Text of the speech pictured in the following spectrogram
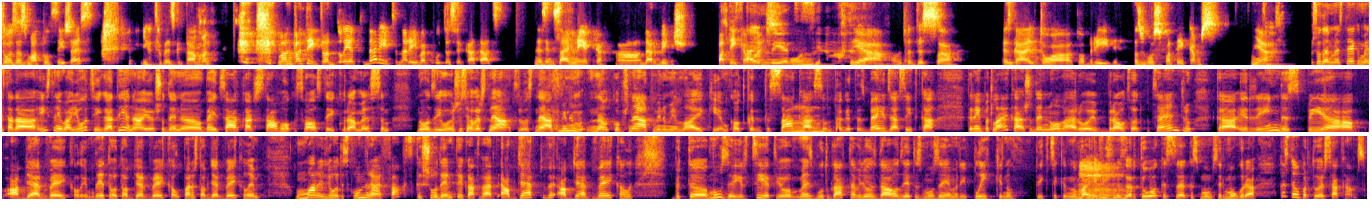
Tos esmu atlasījis es, jo tāpēc, tā man, man patīk to lietu darīt, un arī varbūt tas ir kā tāds, nezinu, saimnieka darbiņš, patīkamais. Un, jā. jā, un tad es, es gaidu to, to brīdi. Tas būs patīkams. Jā. Šodien mēs tiekamies tādā īstenībā jocīgā dienā, jo šodien beidzas ārkārtas stāvoklis valstī, kurā mēs esam nodzīvojuši. Es jau vairs neatceros, neatminam, ne, kopš neatminamiem laikiem. Kaut kad tas sākās, mm. un tagad tas beidzās. Tāpat laikā šodien novēroju, braucot pa centru, ka ir rindas pie apģērba veikaliem, lietotu apģērba veikalu, parastu apģērba veikaliem. Un mani ļoti skumdināja fakts, ka šodien tiek atvērti apģērbu, apģērbu veikali, bet uh, muzeji ir cieti, jo mēs būtu gatavi ļoti daudz iet uz muzejiem arī pliki. Nu, tik, cik, nu, vai mm. vismaz ar to, kas, kas mums ir mugurā. Kas tev par to ir sakāms?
